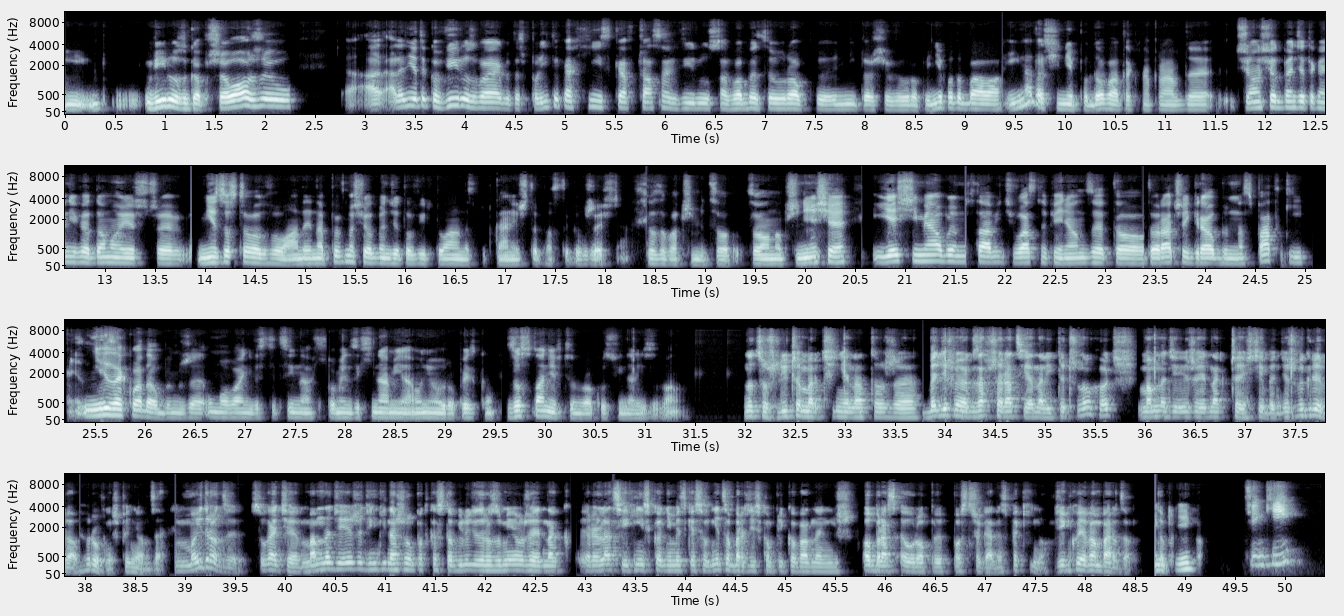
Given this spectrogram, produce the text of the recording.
i wirus go przełożył, ale nie tylko wirus, bo jakby też polityka chińska w czasach wirusa wobec Europy, to się w Europie nie podobała i nadal się nie podoba tak naprawdę. Czy on się odbędzie, tego nie wiadomo jeszcze. Nie został odwołany. Na pewno się odbędzie to wirtualne spotkanie 14 września. To zobaczymy, co, co ono przyniesie. Jeśli miałbym stawić własne pieniądze, to, to raczej grałbym na spadki. Nie zakładałbym, że umowa inwestycyjna pomiędzy Chinami a Unią Europejską zostanie w tym roku sfinalizowana. No cóż, liczę Marcinie na to, że będziesz miał jak zawsze rację analityczną, choć mam nadzieję, że jednak częściej będziesz wygrywał również pieniądze. Moi drodzy, słuchajcie, mam nadzieję, że dzięki naszemu podcastowi ludzie zrozumieją, że jednak relacje chińsko-niemieckie są nieco bardziej skomplikowane niż obraz Europy postrzegany z Pekinu. Dziękuję Wam bardzo. Dzięki. Dzięki.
